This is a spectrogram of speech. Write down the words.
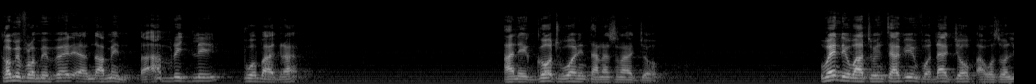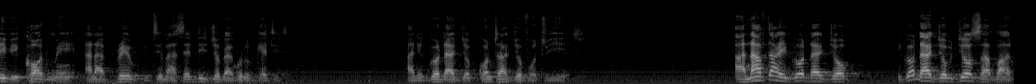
Coming from a very, I mean, averagely poor background. And he got one international job. When they were to interview him for that job, I was on leave. He called me and I prayed with him. I said, This job, I'm going to get it. And he got that job, contract job for two years. And after he got that job, he got that job just about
